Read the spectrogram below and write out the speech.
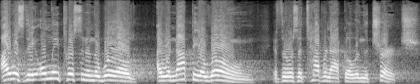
I was the only person in the world, I would not be alone if there was a tabernacle in the church.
